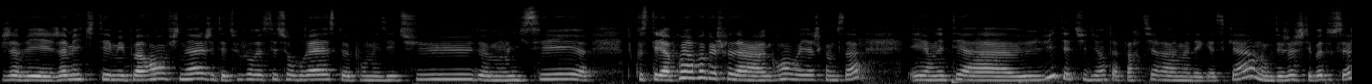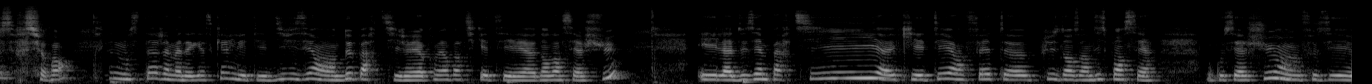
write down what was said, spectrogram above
J'avais jamais quitté mes parents au final, j'étais toujours restée sur Brest pour mes études, mon lycée. Du coup, c'était la première fois que je faisais un grand voyage comme ça. Et on était à 8 étudiantes à partir à Madagascar. Donc déjà, j'étais pas toute seule, c'est rassurant. Mon stage à Madagascar, il était divisé en deux parties. J'avais la première partie qui était euh, dans un CHU et la deuxième partie euh, qui était en fait euh, plus dans un dispensaire. Donc au CHU, on faisait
